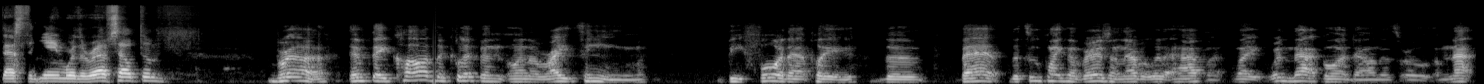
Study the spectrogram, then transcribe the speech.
that's the game where the refs helped them? Bruh, if they called the clipping on the right team before that play, the bad the two point conversion never would have happened. Like we're not going down this road. I'm not.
